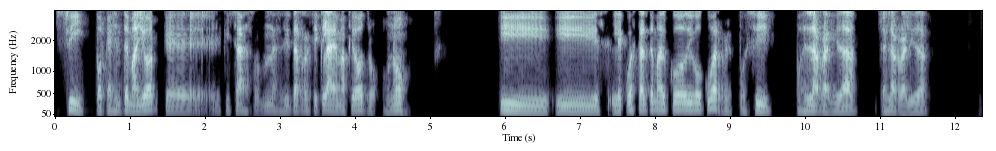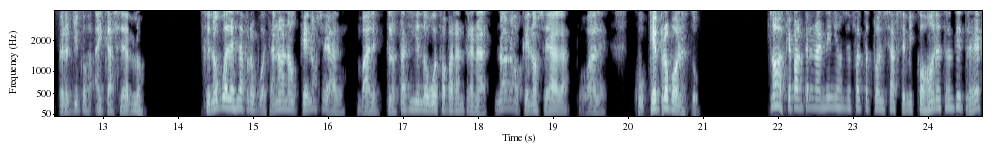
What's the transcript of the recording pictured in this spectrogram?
Sí, porque hay gente mayor que quizás necesita el reciclaje más que otro, o no. Y, y le cuesta el tema del código QR. Pues sí, pues es la realidad, es la realidad. Pero chicos, hay que hacerlo. Si no, ¿cuál es la propuesta? No, no, que no se haga. Vale, te lo está siguiendo UEFA para entrenar. No, no, que no se haga. Pues vale. ¿Qué propones tú? No, es que para entrenar niños hace falta actualizarse. Mis cojones 33.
